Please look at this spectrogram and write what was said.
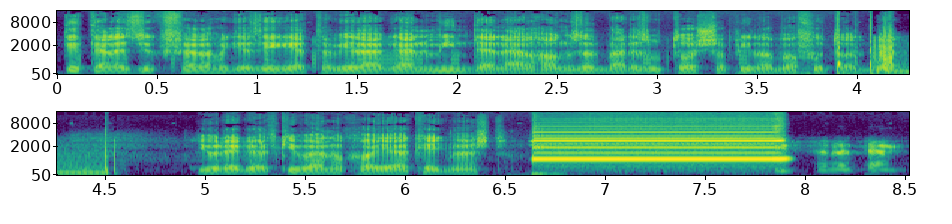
Tételezzük fel, hogy az éget a világán minden elhangzott, bár az utolsó pillanatban futott be. Jó reggelt kívánok, hallják egymást! Tiszteletem,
